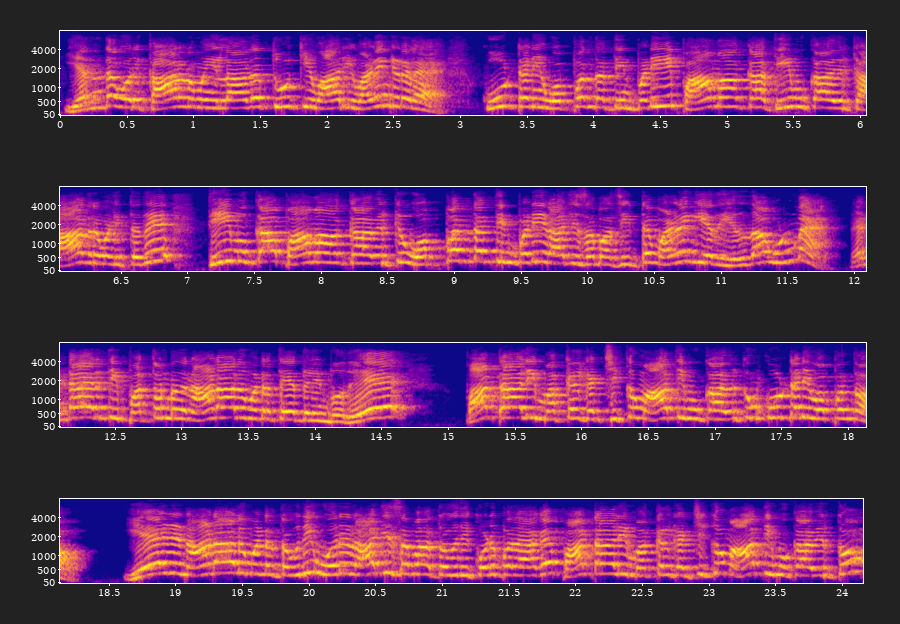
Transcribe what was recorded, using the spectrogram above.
எந்த ஒரு காரணமும் இல்லாத தூக்கி வாரி வழங்கிடல. கூட்டணி ஒப்பந்தத்தின்படி பாமக திமுகவிற்கு ஆதரவு அளித்தது திமுக பாமகவிற்கு ஒப்பந்தத்தின்படி ராஜ்யசபா சீட்டை வழங்கியது. இதுதான் உண்மை. ரெண்டாயிரத்தி பத்தொன்பது நாடாளுமன்ற தேர்தலின் போது பாட்டாளி மக்கள் கட்சிக்கும் அதிமுகவிற்கும் கூட்டணி ஒப்பந்தம். ஏழு நாடாளுமன்ற தொகுதி ஒரு ராஜ்யசபா தொகுதி கொடுப்பதாக பாட்டாளி மக்கள் கட்சிக்கும் அதிமுகவிற்கும்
